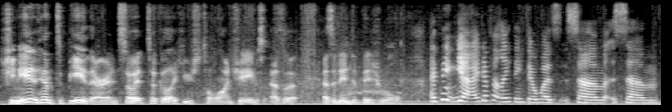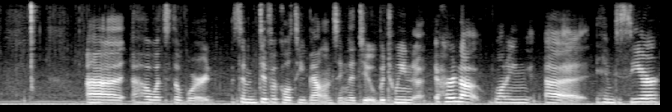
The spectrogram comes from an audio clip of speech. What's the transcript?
she needed him to be there, and so it took a huge toll on James as a as an individual. I think yeah, I definitely think there was some some uh oh what's the word? Some difficulty balancing the two between her not wanting uh him to see her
